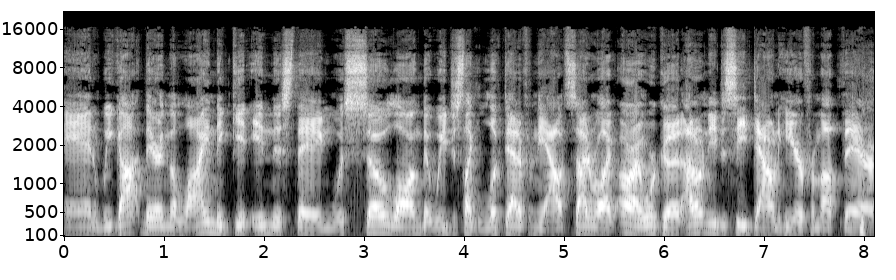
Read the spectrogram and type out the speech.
and we got there and the line to get in this thing was so long that we just like looked at it from the outside and we're like all right we're good. I don't need to see down here from up there.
